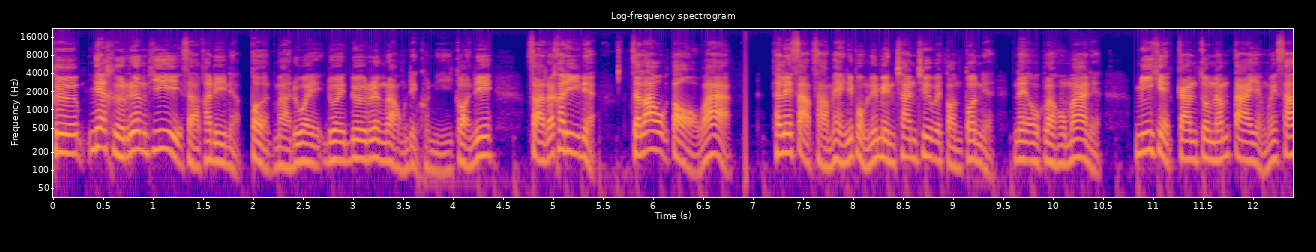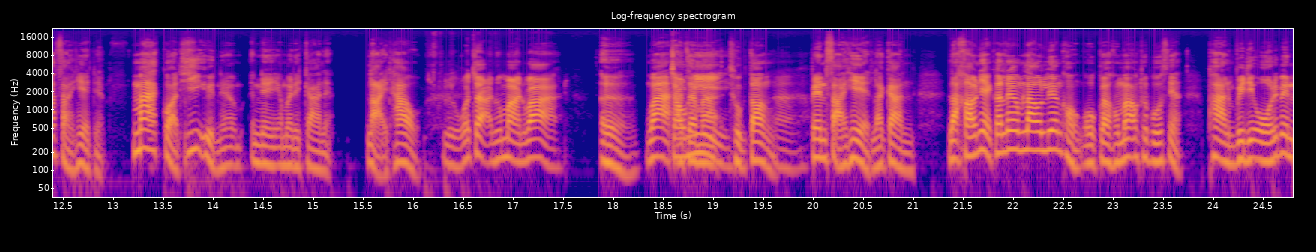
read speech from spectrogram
คือเนี่ยคือเรื่องที่สารคดีเนี่ยเปิดมาด้วยด้วยด้วยเรื่องราวของเด็กคนนี้ ก่อนที่สารคดีเนี่ยจะเล่าต่อว่าทะเลสาบสามแห่งที่ผมได้ mention ชื่อไปตอนต้นเนี่ยในโอคลาโฮมาเนี่ยมีเหตุการณ์จมน้ำตายอย่างไม่ทราบสาเหตุเนี่ยมากกว่าที่อื่นในในอเมริกาเนี่ยหลายเท่า หรือว่าจะอนุมานว่า เออ ว่าเจ้าอาจจะหนี้มาถูกต้องอ่าเป็นสาเหตุละกัน แล้วเขาเนี่ยก็เริ่มเล่าเรื่องของโอ l ลาโฮมาออ t ต p ปัสเนี่ยผ่านวิดีโอที่เป็น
